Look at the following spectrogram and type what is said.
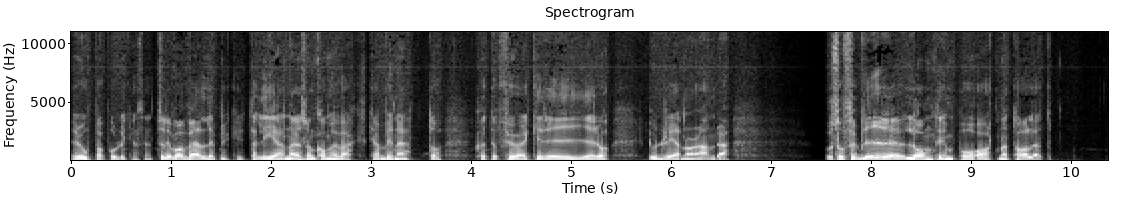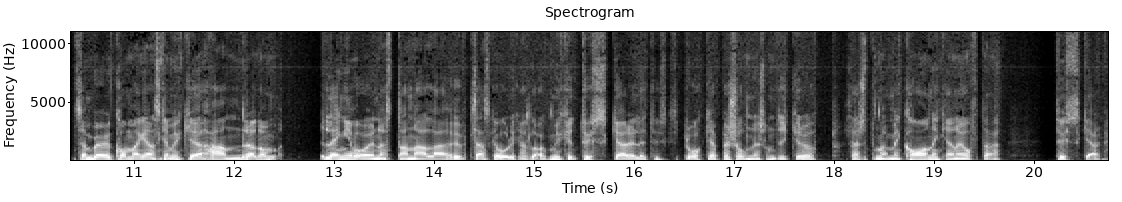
Europa på olika sätt. Så det var väldigt mycket italienare som kom med vaxkabinett och sköt upp fyrverkerier och gjorde det ena och det andra. Och så förblir det långt in på 1800-talet. Sen började det komma ganska mycket andra. De, länge var ju nästan alla utländska av olika slag. Mycket tyskar eller tyskspråkiga personer som dyker upp. Särskilt de här mekanikerna är ofta tyskar.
